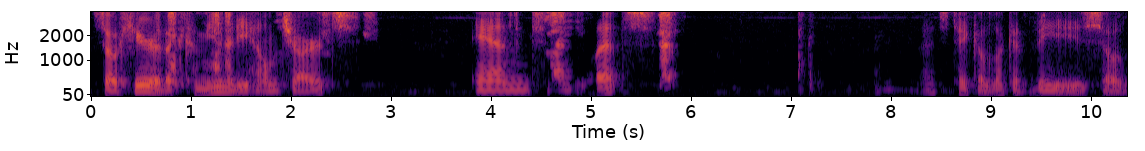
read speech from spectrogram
so here are the community helm charts and let's let's take a look at these. So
